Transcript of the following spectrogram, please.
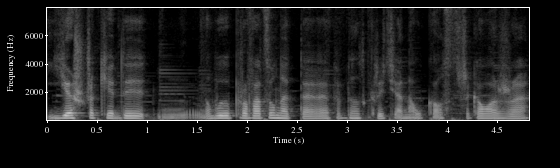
jeszcze kiedy no, były prowadzone te pewne odkrycia, nauka ostrzegała, że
